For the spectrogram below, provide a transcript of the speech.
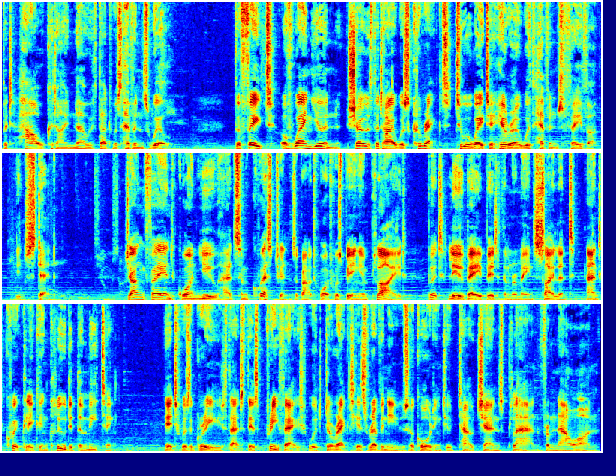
But how could I know if that was heaven's will? The fate of Wang Yun shows that I was correct to await a hero with heaven's favour instead. Zhang Fei and Guan Yu had some questions about what was being implied, but Liu Bei bid them remain silent and quickly concluded the meeting. It was agreed that this prefect would direct his revenues according to Tao Qian's plan from now on.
